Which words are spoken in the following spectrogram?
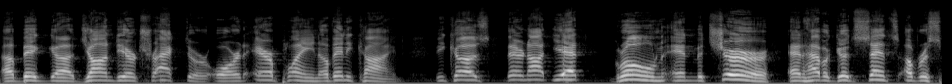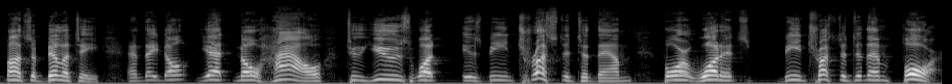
a big uh, John Deere tractor or an airplane of any kind because they're not yet grown and mature and have a good sense of responsibility and they don't yet know how to use what is being trusted to them for what it's being trusted to them for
